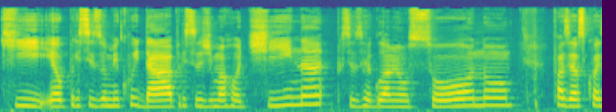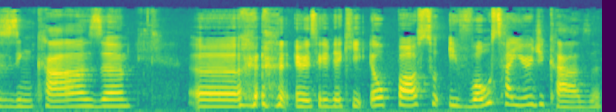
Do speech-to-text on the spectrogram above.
que eu preciso me cuidar, preciso de uma rotina, preciso regular meu sono, fazer as coisas em casa. Uh, eu escrevi aqui, eu posso e vou sair de casa.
